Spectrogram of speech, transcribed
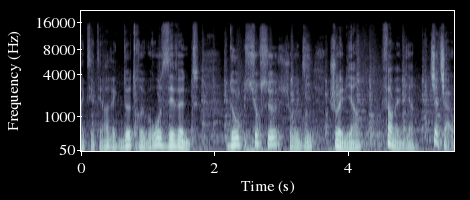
etc., avec d'autres gros events. Donc sur ce, je vous dis, jouez bien, formez bien. Ciao, ciao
